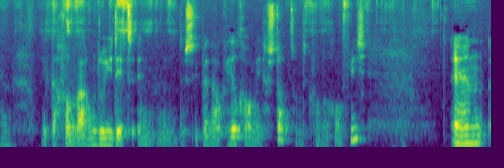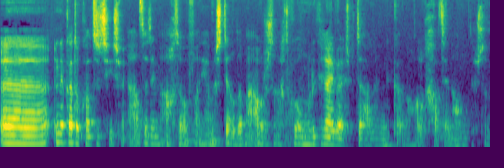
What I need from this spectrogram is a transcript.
En ik dacht van, waarom doe je dit? En, dus ik ben daar ook heel gewoon mee gestopt, want ik vond het gewoon vies. En, uh, en ik had ook altijd zoiets van, altijd in mijn achterhoofd van, ja, maar stel dat mijn ouders erachter komen, moet ik rijbewijs betalen. En ik had nog wel een gat in de hand, dus dan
